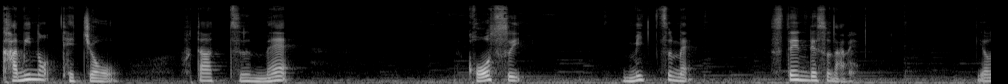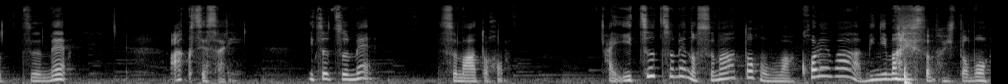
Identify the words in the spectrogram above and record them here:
紙の手帳。2つ目香水。3つ目ステンレス鍋。4つ目アクセサリー。5つ目スマートフォン。はい、5つ目のスマートフォンはこれはミニマリストの人も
